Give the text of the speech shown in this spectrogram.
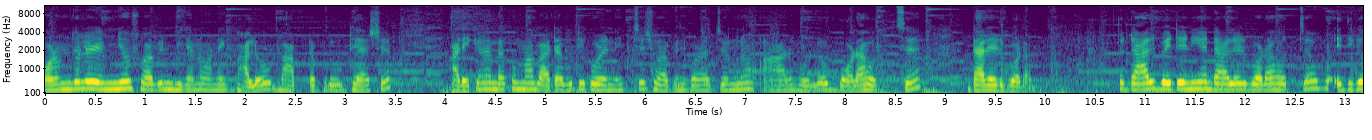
গরম জলের এমনিও সোয়াবিন ভিজানো অনেক ভালো, ভাবটা পুরো উঠে আসে। আর এখানে দেখো মা বাটাবুটি করে নিচ্ছে সোয়াবিন করার জন্য, আর হলো বড়া হচ্ছে, ডালের বড়া। তো ডাল বেটে নিয়ে ডালের বড়া হচ্ছে, এদিকে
